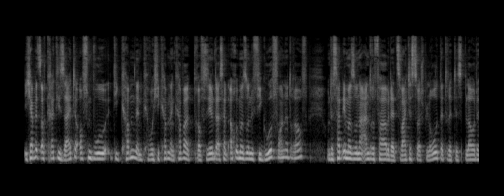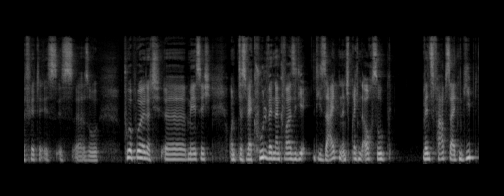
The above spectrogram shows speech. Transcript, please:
Ich habe jetzt auch gerade die Seite offen, wo die kommenden, wo ich die kommenden Cover drauf sehe und da ist halt auch immer so eine Figur vorne drauf und das hat immer so eine andere Farbe. Der zweite ist zum Beispiel rot, der dritte ist blau, der vierte ist, ist äh, so purpur äh, und das wäre cool, wenn dann quasi die, die Seiten entsprechend auch so, wenn es Farbseiten gibt,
